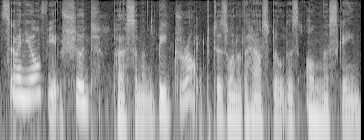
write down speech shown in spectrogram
So, in your view, should Persimmon be dropped as one of the house builders on the scheme?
